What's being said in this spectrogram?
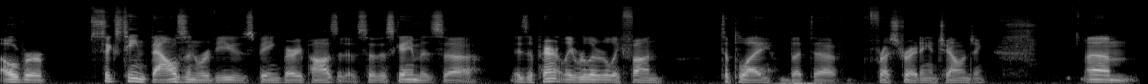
over 16,000 reviews being very positive. So this game is uh, is apparently really really fun to play, but uh, frustrating and challenging. Um,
